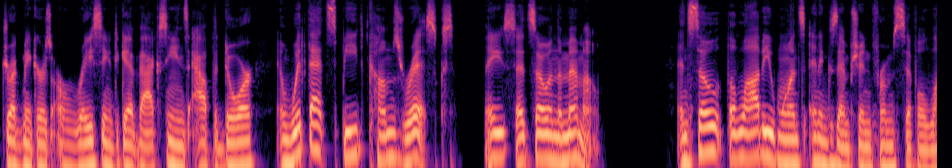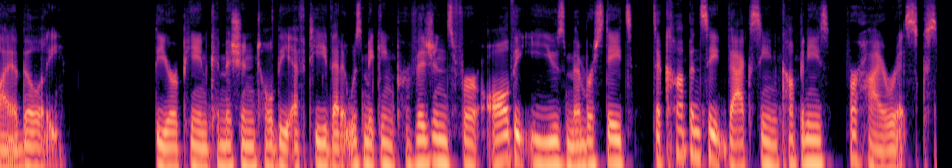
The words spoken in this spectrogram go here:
Drug makers are racing to get vaccines out the door, and with that speed comes risks. They said so in the memo. And so the lobby wants an exemption from civil liability. The European Commission told the FT that it was making provisions for all the EU's member states to compensate vaccine companies for high risks.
